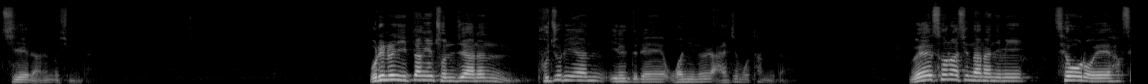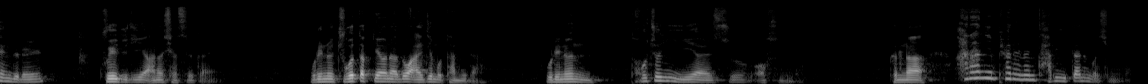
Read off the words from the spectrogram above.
지혜라는 것입니다. 우리는 이 땅에 존재하는 부조리한 일들의 원인을 알지 못합니다. 왜 선하신 하나님이 세월호의 학생들을 구해주지 않으셨을까요? 우리는 죽었다 깨어나도 알지 못합니다. 우리는 도저히 이해할 수 없습니다. 그러나 하나님 편에는 답이 있다는 것입니다.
